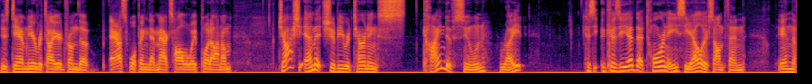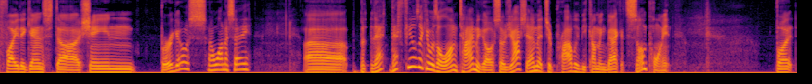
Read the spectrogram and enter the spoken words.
is damn near retired from the ass whooping that Max Holloway put on him. Josh Emmett should be returning kind of soon, right? Because he, cause he had that torn ACL or something in the fight against uh, Shane Burgos, I want to say. Uh, but that that feels like it was a long time ago. So Josh Emmett should probably be coming back at some point. But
